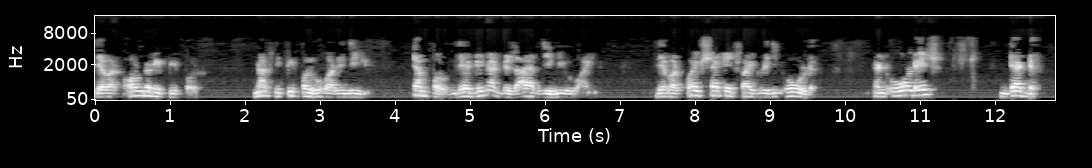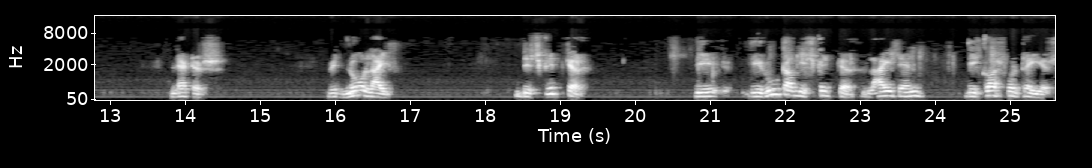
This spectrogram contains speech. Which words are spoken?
They were ordinary people, not the people who were in the temple. They did not desire the new wine. They were quite satisfied with the old. And old is dead letters with no life. The scripture, the, the root of the scripture lies in the gospel treasures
